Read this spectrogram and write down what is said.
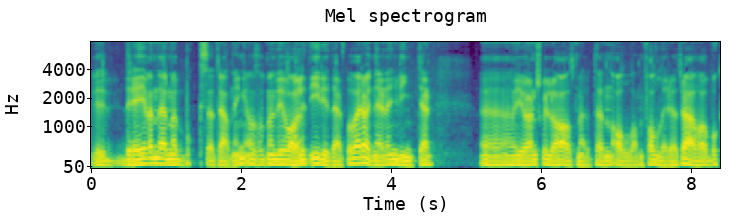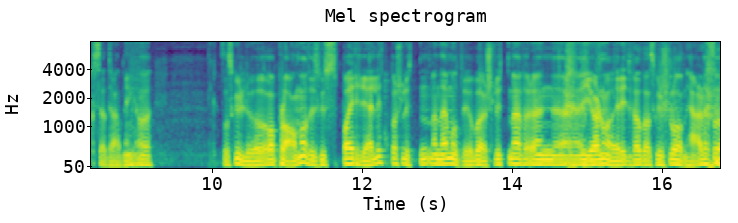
vi drev en del med boksetrening, altså, men vi var litt irritert på hverandre den vinteren. Uh, Jørn skulle ha oss med til en Allan Fallerød, tror jeg, og ha boksetrening. og så skulle jo, og Planen var at vi skulle spare litt på slutten, men det måtte vi jo bare slutte med. For han, uh, Jørn var jo redd for at jeg skulle slå han i hjel. Så,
